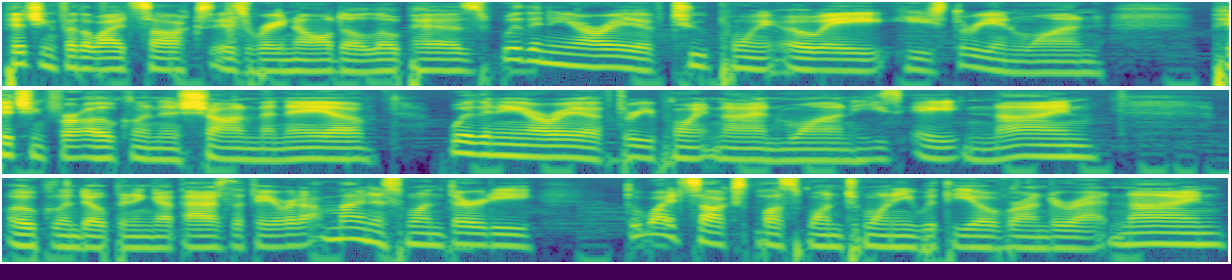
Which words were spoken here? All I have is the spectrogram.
Pitching for the White Sox is Reynaldo Lopez with an ERA of 2.08. He's 3 and 1. Pitching for Oakland is Sean Manaea with an ERA of 3.91. He's 8 and 9. Oakland opening up as the favorite at minus 130. The White Sox plus 120 with the over under at 9.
